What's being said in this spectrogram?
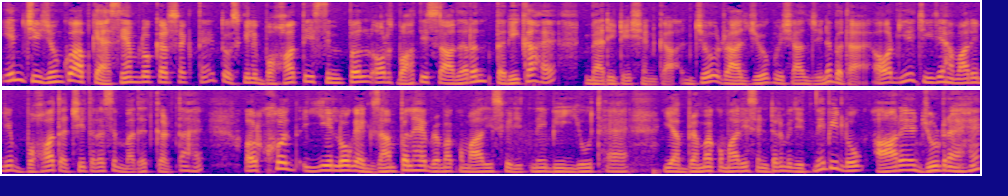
इन चीज़ों को आप कैसे हम लोग कर सकते हैं तो उसके लिए बहुत ही सिंपल और बहुत ही साधारण तरीका है मेडिटेशन का जो राजयोग विशाल जी ने बताया। और ये चीज़ें हमारे लिए बहुत अच्छी तरह से मदद करता है। और ख़ुद ये लोग एग्ज़ाम्पल है ब्रह्मा कुमारी के जितने भी यूथ हैं या ब्रह्मा कुमारी सेंटर में जितने भी लोग आ रहे हैं जुड़ रहे हैं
